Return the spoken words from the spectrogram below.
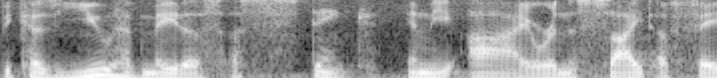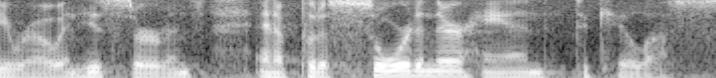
because you have made us a stink in the eye or in the sight of Pharaoh and his servants, and have put a sword in their hand to kill us.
